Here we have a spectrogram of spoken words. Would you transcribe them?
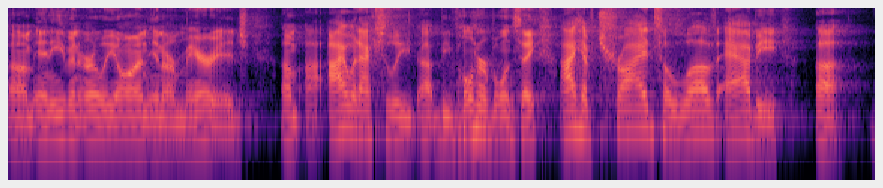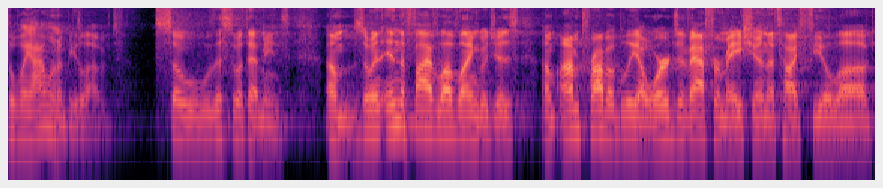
um, and even early on in our marriage, um, I would actually uh, be vulnerable and say, I have tried to love Abby uh, the way I want to be loved. So, this is what that means. Um, so, in, in, the five love languages, um, I'm probably a words of affirmation. That's how I feel loved.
